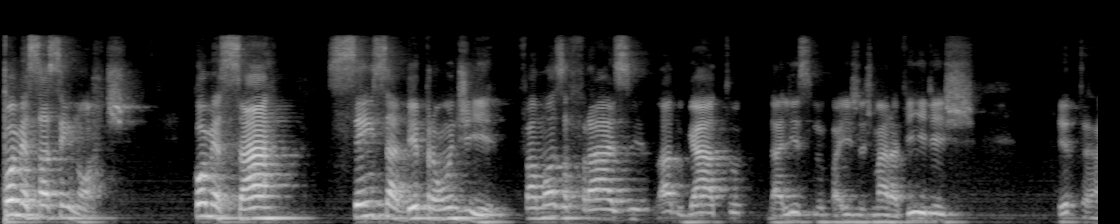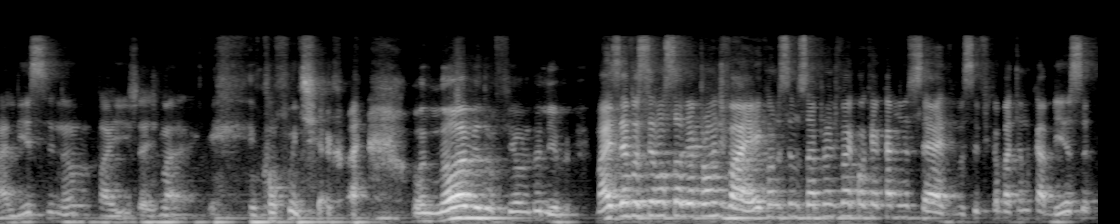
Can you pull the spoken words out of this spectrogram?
Começar sem norte. Começar sem saber para onde ir. Famosa frase lá do gato, da Alice no País das Maravilhas. Eita, Alice no País das. Confundi agora o nome do filme, do livro. Mas é você não saber para onde vai. Aí, quando você não sabe para onde vai, qualquer caminho serve. Você fica batendo cabeça,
